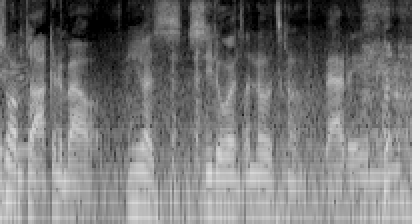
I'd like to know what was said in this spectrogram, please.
Is what I'm talking about. You guys see the ones? I know it's kind of bad, eh, maybe?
